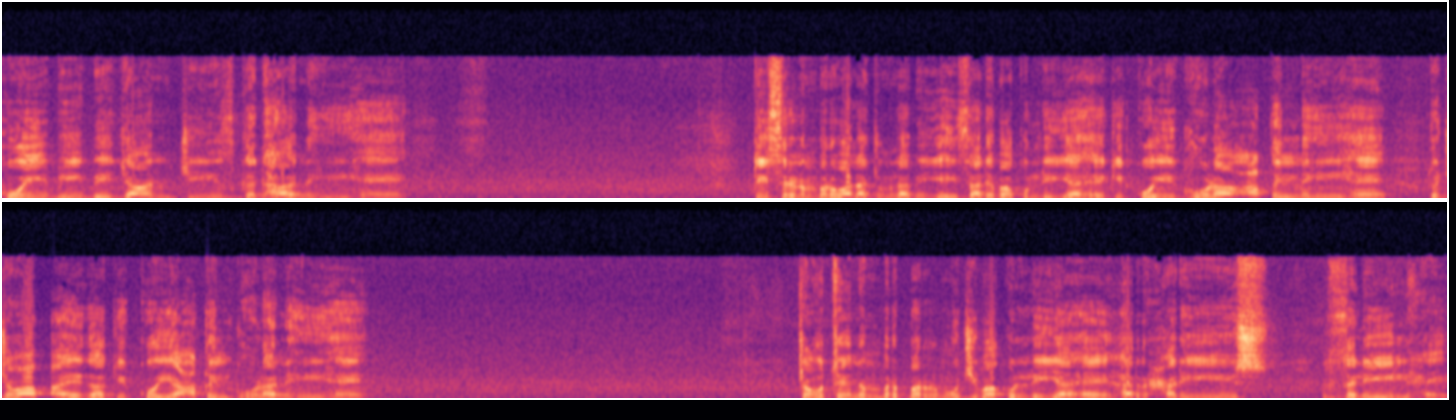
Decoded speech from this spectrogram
कोई भी बेजान चीज़ गधा नहीं है। तीसरे नंबर वाला जुमला भी यही सालिबा कुल्लिया है कि कोई घोड़ा आकिल नहीं है तो जवाब आएगा कि कोई आकिल घोड़ा नहीं है। चौथे नंबर पर मुजिबा कुल्लिया है, हर हरीस जलील है।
